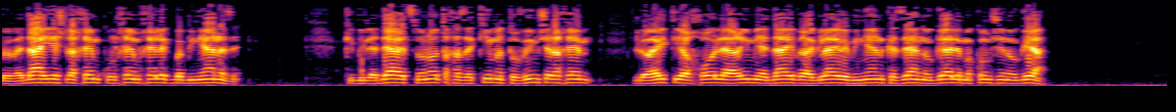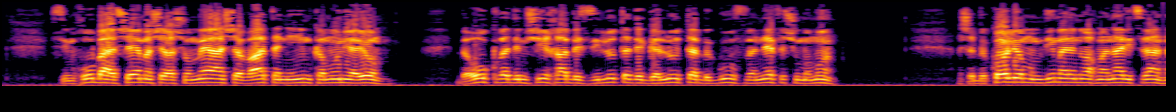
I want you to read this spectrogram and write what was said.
ובוודאי יש לכם כולכם חלק בבניין הזה. כי בלעדי הרצונות החזקים הטובים שלכם, לא הייתי יכול להרים ידיי ורגליי בבניין כזה הנוגע למקום שנוגע. שמחו בהשם אשר השומע שוועת עניים כמוני היום. בעוקבא דמשיחא בזילותא דגלותא בגוף ונפש וממון, אשר בכל יום עומדים עלינו רחמנא ליצלן.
